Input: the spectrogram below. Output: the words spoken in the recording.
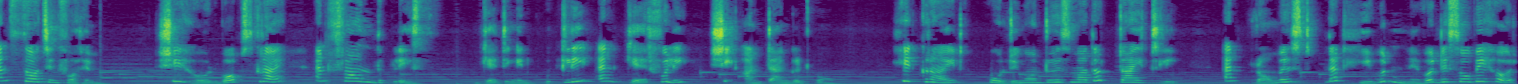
and searching for him. She heard Bob's cry and found the place. Getting in quickly and carefully, she untangled Bob. He cried holding on to his mother tightly and promised that he would never disobey her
